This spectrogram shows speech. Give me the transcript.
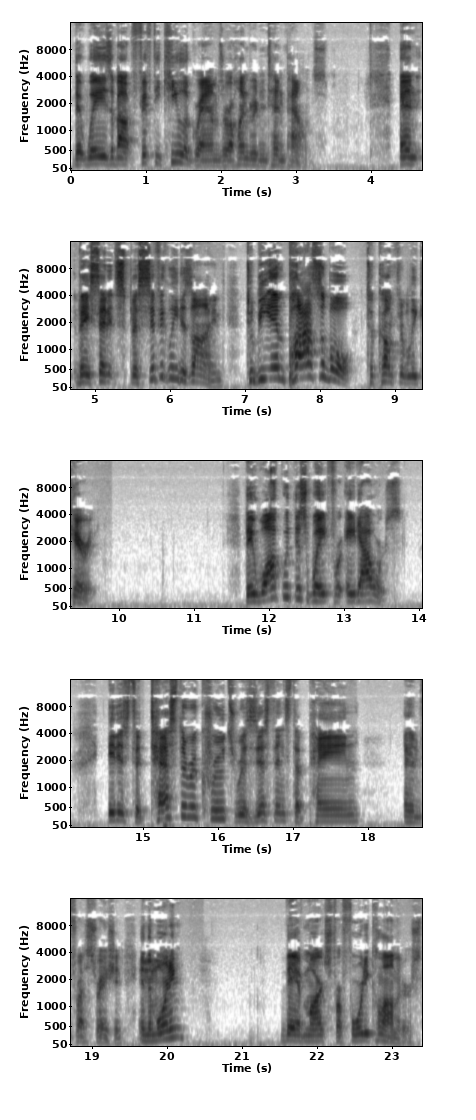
that weighs about 50 kilograms or 110 pounds. And they said it's specifically designed to be impossible to comfortably carry. They walk with this weight for eight hours. It is to test the recruit's resistance to pain and frustration. In the morning, they have marched for 40 kilometers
